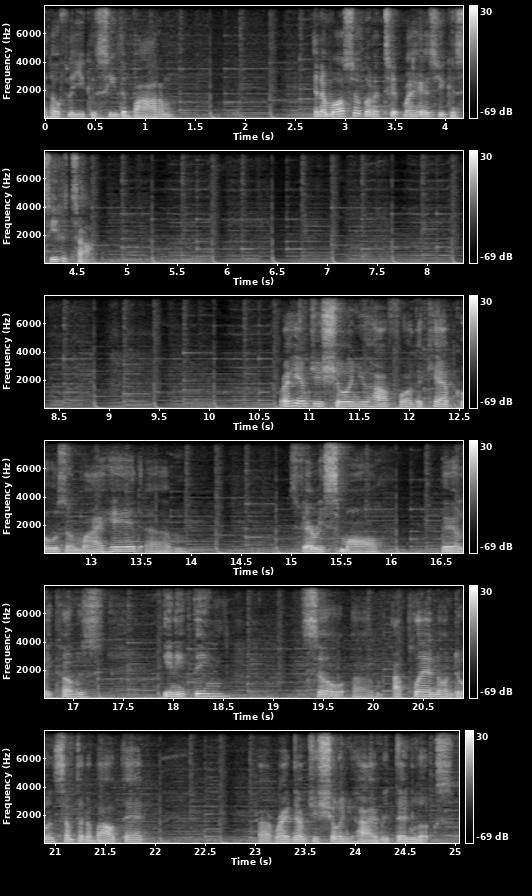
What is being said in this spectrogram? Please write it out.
And hopefully you can see the bottom. And I'm also going to tip my head so you can see the top. Right here I'm just showing you how far the cap goes on my head. Um, it's very small, barely covers anything. So um, I plan on doing something about that. Uh, right now I'm just showing you how everything looks.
